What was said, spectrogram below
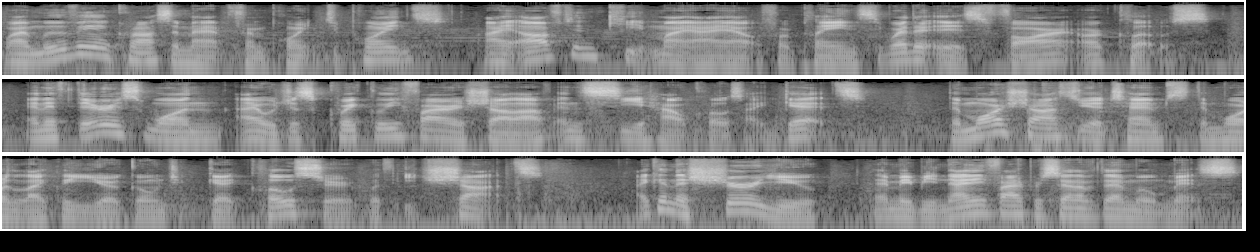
While moving across the map from point to point, I often keep my eye out for planes whether it is far or close. And if there is one, I will just quickly fire a shot off and see how close I get. The more shots you attempt, the more likely you're going to get closer with each shot. I can assure you that maybe 95% of them will miss,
